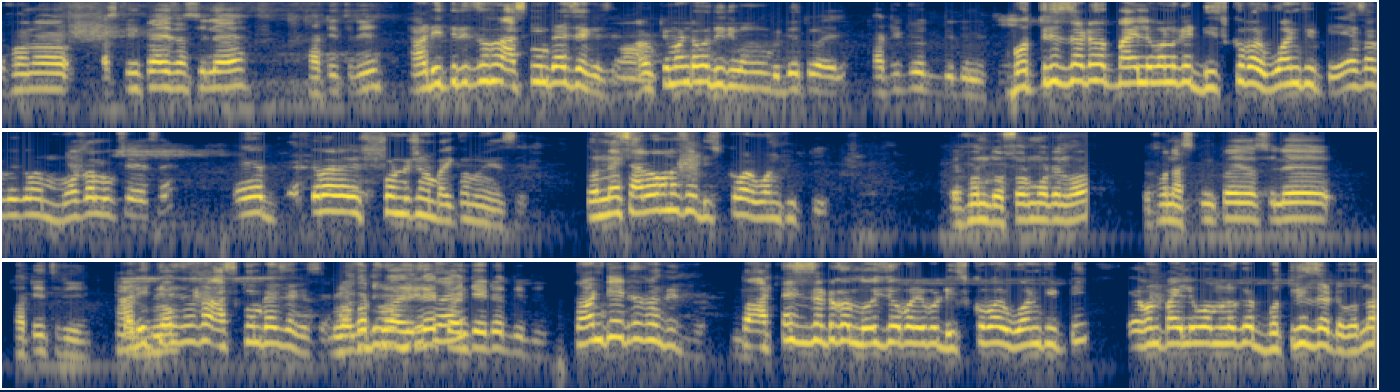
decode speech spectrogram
এইখনৰ আস্কিং আছিলে three thirty three thousand asking price লাগিছে আৰু কিমান টকা দি দিব মোৰ ভিডিঅ'টো আহিলে? থাৰ্টি টুত দি দিম এতিয়া। বত্ৰিছ হাজাৰ টকাত পাই ল'ব আপোনালোকে ডিস্কভাৰ ওৱান ফিফটি এয়া চাওক একেবাৰে মজা লুক চাই আছে। এই একেবাৰে কণ্ডিশ্যন বাইকখন হৈ আছে। তো নেক্সট আৰু এখন আছে ডিস্কভাৰ ওৱান ফিফটি এখন দহৰ মডেল হয় এখন আস্কিং প্ৰাইচ আছিলে thirty three thirty three thousand asking price আছে ব্লকত থোৱা আহিলে টুৱেণ্টি এইটত দি দিম টুৱেণ্টি এইট থাউজেণ্ড দি দিব তো আঠাইছ হাজাৰ টকাত লৈ যাব পাৰিব ডিস্কভাৰ ওৱান ফিফটি এখন পাই ল'ব আপোনালোকে বত্ৰিছ হাজাৰ টকাত ন?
